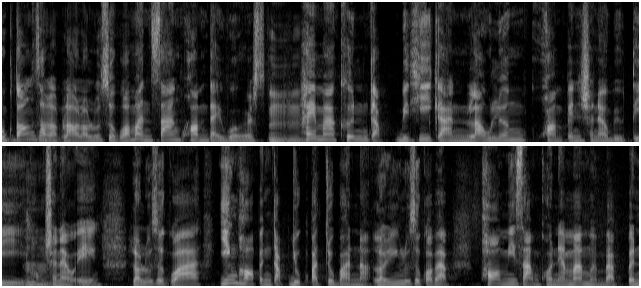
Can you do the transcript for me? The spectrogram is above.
ถูกต้องสำหรับเราเรารู้สึกว่ามันสร้างความ diverse อืมให้มากขึ้นกับวิธีการเล่าเรื่องความเป็น Chanel Beauty ของอืม Chanel เอง เรารู้สึกว่ายิ่งพอเป็นกับยุคปัจจุบันอะเรายิ่งรู้สึกว่าแบบพอมี 3 คนเนี้ยมาเหมือนแบบเป็น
